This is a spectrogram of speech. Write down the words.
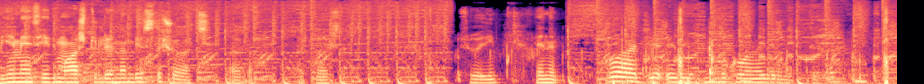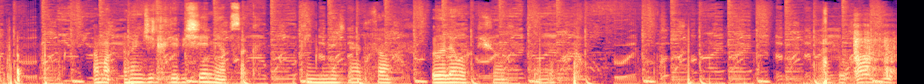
Benim en sevdiğim ağaç türlerinden birisi de şu ağaçlardan. Arkadaşlar. Söyleyeyim. Yani bu ağacı ev kullanabilirim. Ama öncelikle bir şey mi yapsak? Bakayım güneş nerede? Tamam. Öyle vakti şu an. Abi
